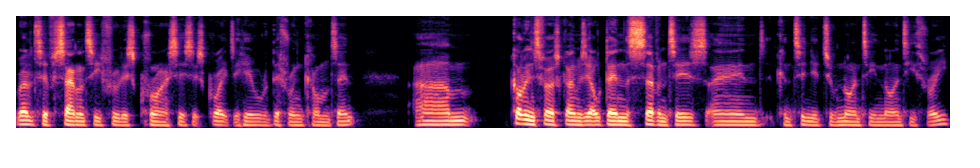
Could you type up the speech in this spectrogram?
Relative sanity through this crisis. It's great to hear all the differing content. Um, Colin's first game was the Old Den, the seventies, and continued till 1993.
